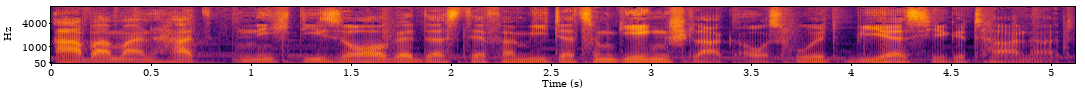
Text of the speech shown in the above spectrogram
aber man hat nicht die Sorge, dass der Vermieter zum Gegenschlag ausholt, wie er es hier getan hat.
